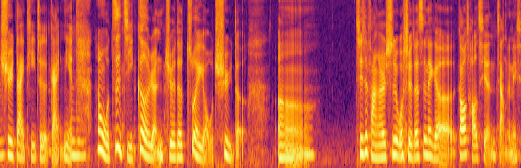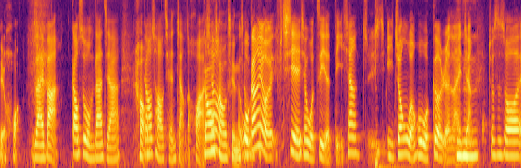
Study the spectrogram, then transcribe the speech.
去代替这个概念。嗯、那我自己个人觉得最有趣的，嗯、呃。其实反而是我觉得是那个高潮前讲的那些话，来吧，告诉我们大家高潮前讲的话。高潮前，我刚刚有泄一些我自己的底，像以中文或我个人来讲，嗯、就是说，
